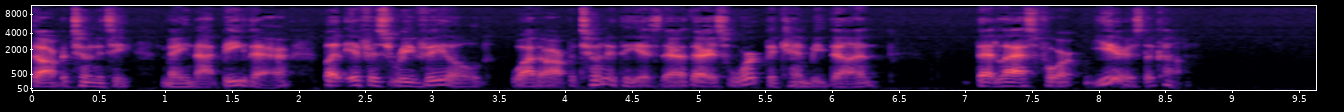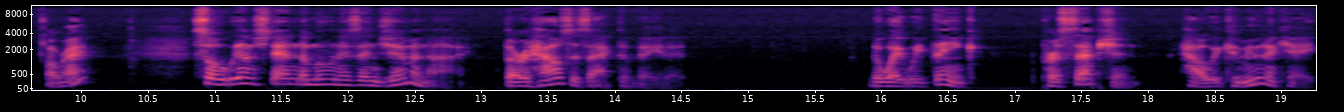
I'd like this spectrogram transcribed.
the opportunity may not be there, but if it's revealed while the opportunity is there, there is work that can be done that lasts for years to come. All right? So we understand the moon is in Gemini. Third house is activated. The way we think, perception, how we communicate.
